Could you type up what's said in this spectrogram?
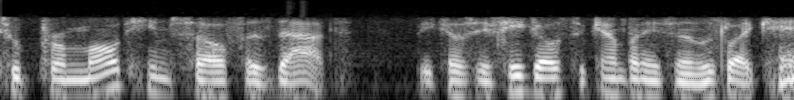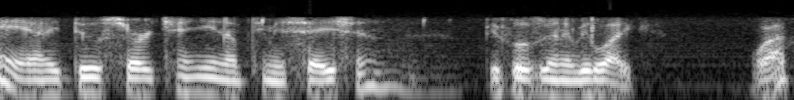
to promote himself as that because if he goes to companies and it's like, hey, I do search engine optimization, people's going to be like, what?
